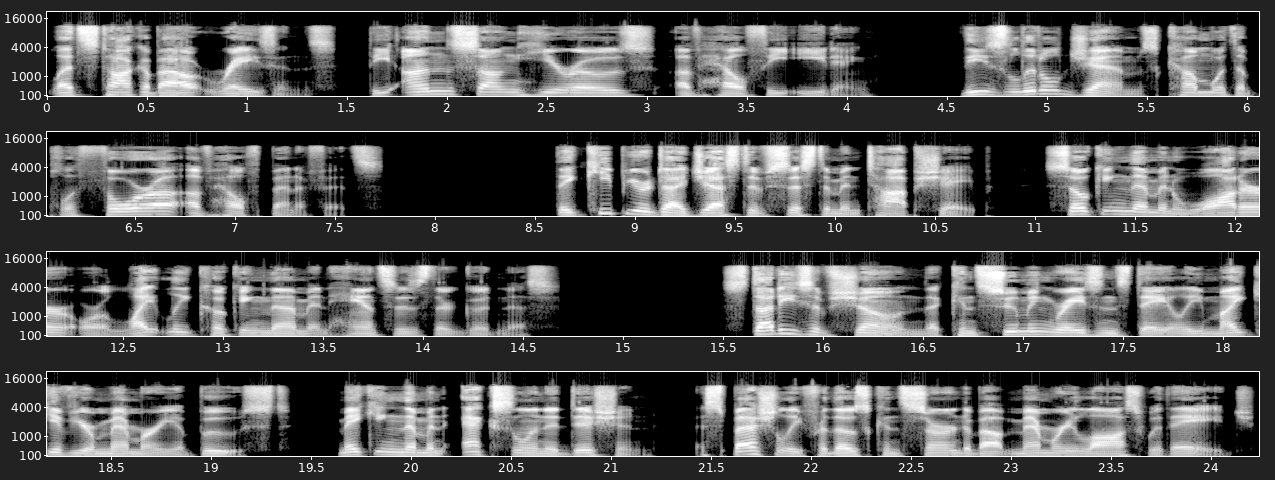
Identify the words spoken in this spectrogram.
let's talk about raisins, the unsung heroes of healthy eating. These little gems come with a plethora of health benefits. They keep your digestive system in top shape. Soaking them in water or lightly cooking them enhances their goodness. Studies have shown that consuming raisins daily might give your memory a boost, making them an excellent addition, especially for those concerned about memory loss with age.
